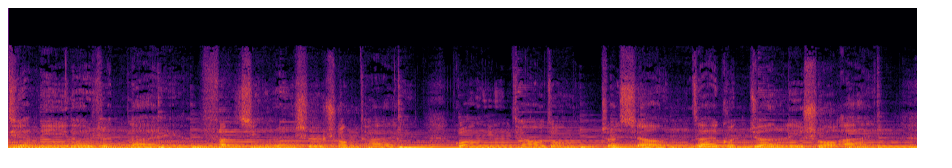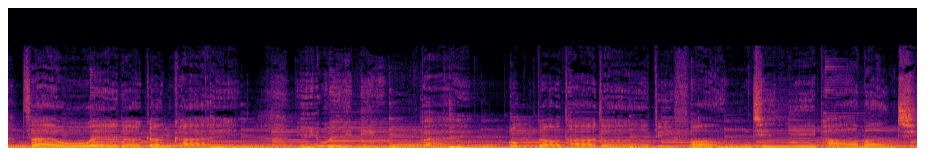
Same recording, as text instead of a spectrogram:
甜蜜的忍耐，繁星润湿窗台，光影跳动着，像在困倦里说爱，在无谓的感慨，以为明白，梦到他的地方，尽已爬满青。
